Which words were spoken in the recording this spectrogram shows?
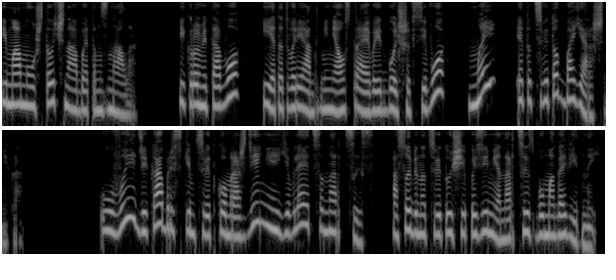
и мама уж точно об этом знала. И кроме того, и этот вариант меня устраивает больше всего, Мэй — это цветок боярышника. Увы, декабрьским цветком рождения является нарцисс, особенно цветущий по зиме нарцисс бумаговидный.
